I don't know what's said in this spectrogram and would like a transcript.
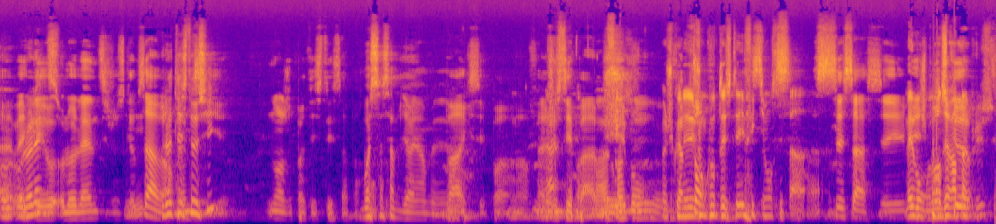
avec HoloLens les HoloLens, des choses comme ça. L'as testé aussi si- Non, j'ai pas testé ça. par Moi, contre. ça, ça me dit rien. Mais... Il paraît que c'est pas. Enfin, je sais pas. Ah, mais quand bon, Moi, je connais des gens qui ont testé, effectivement, c'est pas. c'est ça. C'est. Mais bon, je on n'en pense dira que pas plus.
